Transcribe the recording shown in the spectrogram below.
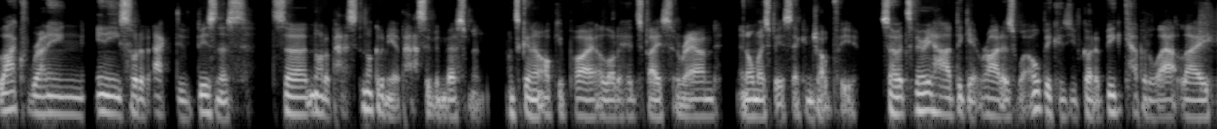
like running any sort of active business, it's uh, not a pass, not going to be a passive investment. It's going to occupy a lot of headspace around and almost be a second job for you. So it's very hard to get right as well because you've got a big capital outlay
